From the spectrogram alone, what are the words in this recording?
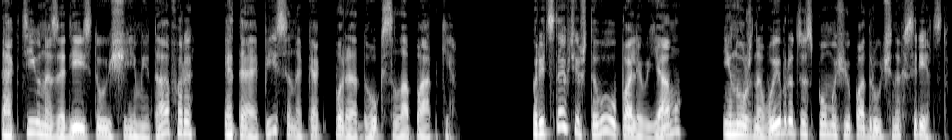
активно задействующие метафоры, это описано как парадокс лопатки. Представьте, что вы упали в яму, и нужно выбраться с помощью подручных средств.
